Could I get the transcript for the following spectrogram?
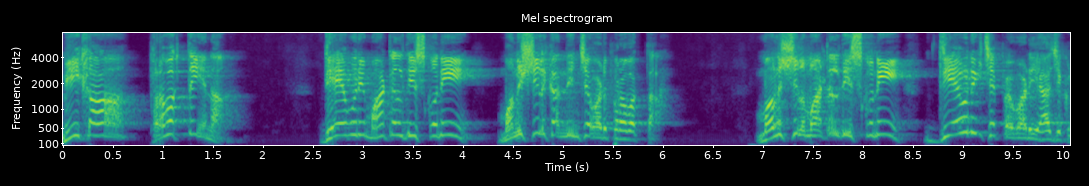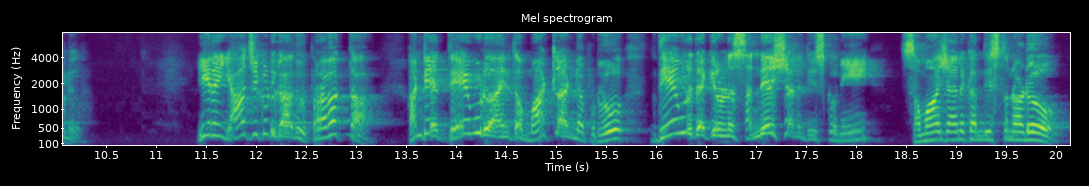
మీకా ప్రవక్త అయిన దేవుని మాటలు తీసుకొని మనుషులకు అందించేవాడు ప్రవక్త. మనుషుల మాటలు తీసుకొని దేవునికి చెప్పేవాడు యాజకుడు. ఈయన యాజకుడు కాదు ప్రవక్త. అంటే దేవుడు ఆయనతో మాట్లాడినప్పుడు దేవుని దగ్గర ఉన్న సందేశాన్ని తీసుకొని సమాజానికి అందిస్తున్నాడు.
